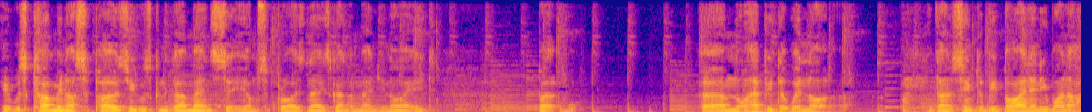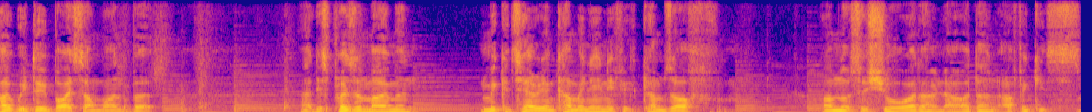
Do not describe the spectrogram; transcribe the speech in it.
it was coming, I suppose. He was going to go Man City. I'm surprised now he's going to Man United. But uh, I'm not happy that we're not. We don't seem to be buying anyone. I hope we do buy someone, but at this present moment, Mkhitaryan coming in, if it comes off, I'm not so sure. I don't know. I don't. I think it's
